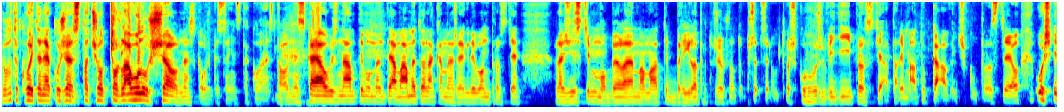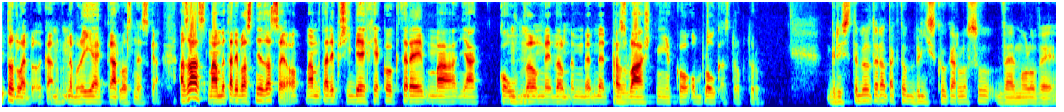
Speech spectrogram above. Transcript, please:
jo, takový ten jako, že stačilo tohle a on už šel. Dneska už by se nic takového nestalo. Dneska já už znám ty momenty a máme to na kameře, kdy on prostě leží s tím mobilem a má ty brýle, protože už na to přece jenom trošku hůř vidí prostě a tady má tu kávičku prostě, jo. Už i tohle byl Carlos, mm-hmm. nebo je Carlos dneska. A zas, máme tady vlastně zase, jo, máme tady příběh, jako který má nějak mm-hmm. velmi, velmi, velmi prazvláštní jako oblouk a strukturu. Když jste byl teda takto blízko Carlosu Vémolovi,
